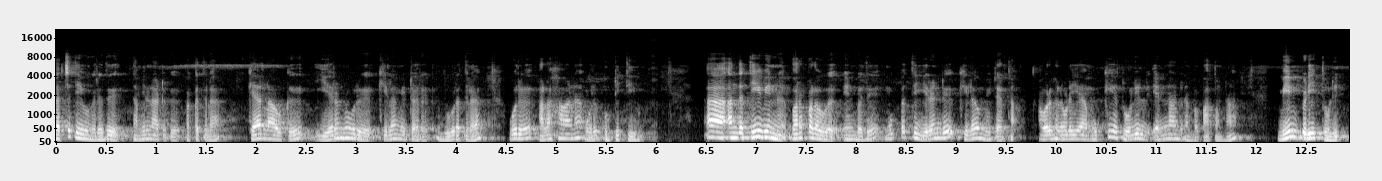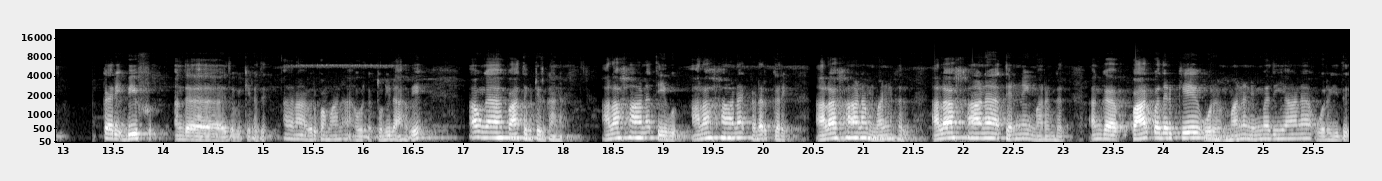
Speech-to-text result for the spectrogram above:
லட்சத்தீவுங்கிறது தமிழ்நாட்டுக்கு பக்கத்தில் கேரளாவுக்கு இருநூறு கிலோமீட்டர் தூரத்தில் ஒரு அழகான ஒரு குட்டி தீவு. அந்த தீவின் பரப்பளவு என்பது முப்பத்தி இரண்டு கிலோமீட்டர் தான். அவர்களுடைய முக்கிய தொழில் என்னன்னு நம்ம பார்த்தோம்னா மீன்பிடி தொழில் கறி பீஃப் அந்த இது விற்கிறது அதெல்லாம் விருப்பமான ஒரு தொழிலாகவே அவங்க பார்த்துக்கிட்டு இருக்காங்க. அழகான தீவு அழகான கடற்கரை அழகான மண்கள் அழகான தென்னை மரங்கள். அங்கே பார்ப்பதற்கே ஒரு மன நிம்மதியான ஒரு இது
